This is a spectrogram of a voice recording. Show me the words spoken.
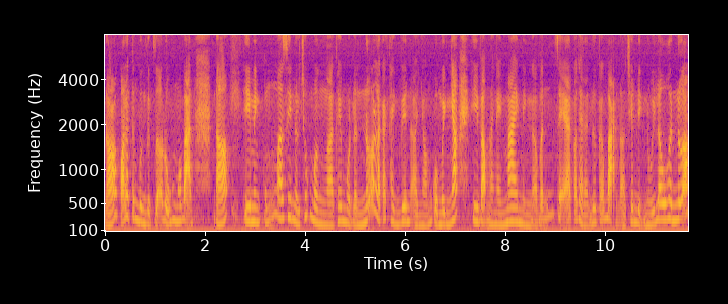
đó quá là tưng bừng rực rỡ đúng không các bạn? Bạn. Đó, thì mình cũng ờ, xin được chúc mừng ờ, thêm một lần nữa là các thành viên ở nhóm của mình nhé hy vọng là ngày mai mình ờ, vẫn sẽ có thể là đưa các bạn ở trên đỉnh núi lâu hơn nữa.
